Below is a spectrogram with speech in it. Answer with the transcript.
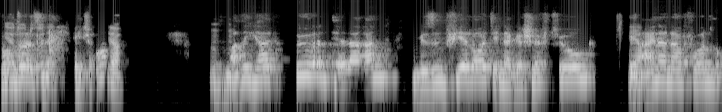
Warum ja, soll das nicht HR? Ja. Mhm. mache ich halt über den Tellerrand. Wir sind vier Leute in der Geschäftsführung. Ja. einer davon,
